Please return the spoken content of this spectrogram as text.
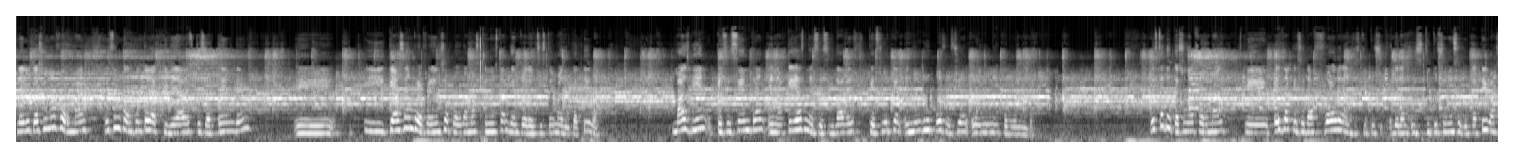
La educación no formal es un conjunto de actividades que se aprenden eh, y que hacen referencia a programas que no están dentro del sistema educativo. Más bien que se centran en aquellas necesidades que surgen en un grupo social o en una comunidad. Esta educación formal eh, es la que se da fuera de las, de las instituciones educativas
